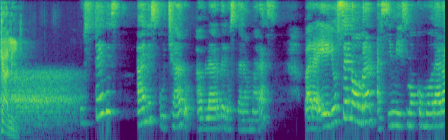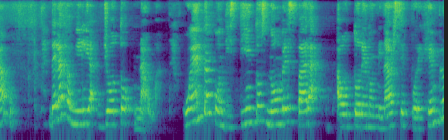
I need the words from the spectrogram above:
Cali. ¿Ustedes han escuchado hablar de los tarahumaras? Para ellos se nombran a sí mismos como raramos, de la familia Yoto Nahua. Cuentan con distintos nombres para autodenominarse, por ejemplo,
